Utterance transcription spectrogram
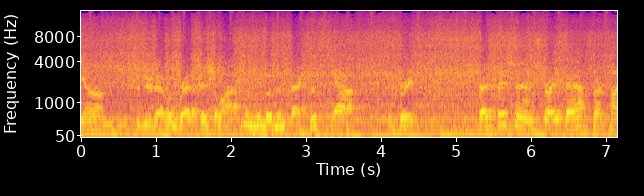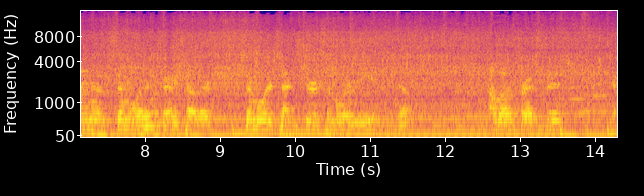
yum. We used to do that with redfish a lot when we lived in Texas. Yeah. Great. Redfish and striped bass are kind of similar to each other. Similar texture, similar meat. Yep. I love fresh fish. Yeah.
